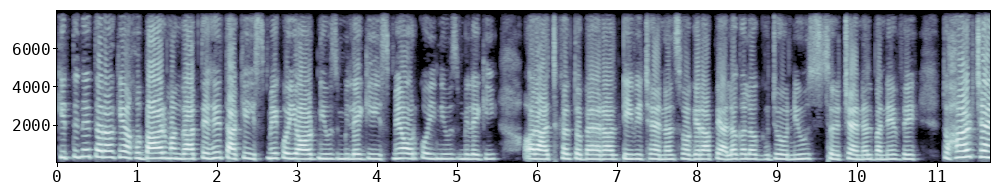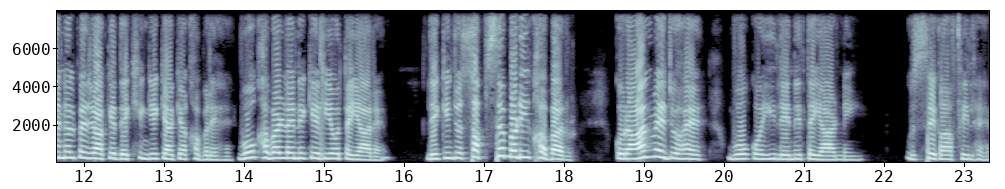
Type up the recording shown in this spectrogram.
کتنے طرح کے اخبار منگاتے ہیں تاکہ اس میں کوئی اور نیوز ملے گی، اس میں اور کوئی نیوز ملے گی۔ اور آج کل تو بہرحال ٹی وی چینلز وغیرہ پہ الگ الگ جو نیوز چینل بنے ہوئے، تو ہر چینل پہ جا کے دیکھیں گے کیا کیا خبریں ہیں۔ وہ خبر لینے کے لیے وہ تیار ہیں۔ لیکن جو سب سے بڑی خبر قرآن میں جو ہے، وہ کوئی لینے تیار نہیں۔ اس سے غافل ہے۔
